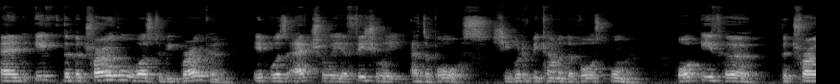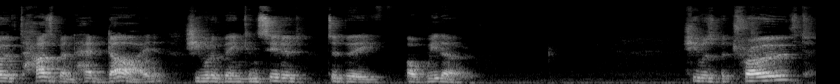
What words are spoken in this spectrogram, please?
And if the betrothal was to be broken, it was actually officially a divorce. She would have become a divorced woman. Or if her betrothed husband had died, she would have been considered to be a widow. She was betrothed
